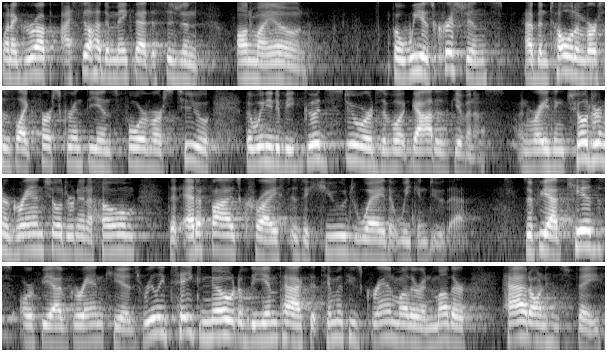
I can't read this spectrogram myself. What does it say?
when I grew up, I still had to make that decision on my own. But we as Christians have been told in verses like 1 Corinthians 4, verse 2, that we need to be good stewards of what God has given us. And raising children or grandchildren in a home that edifies Christ is a huge way that we can do that. So if you have kids or if you have grandkids, really take note of the impact that Timothy's grandmother and mother had on his faith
